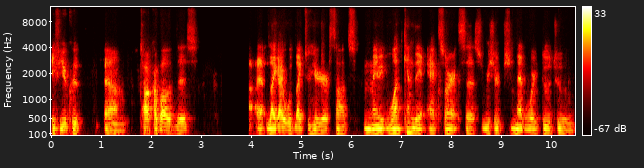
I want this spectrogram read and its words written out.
if you could um, talk about this. I- like I would like to hear your thoughts. Maybe what can the XR Access Research Network do to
